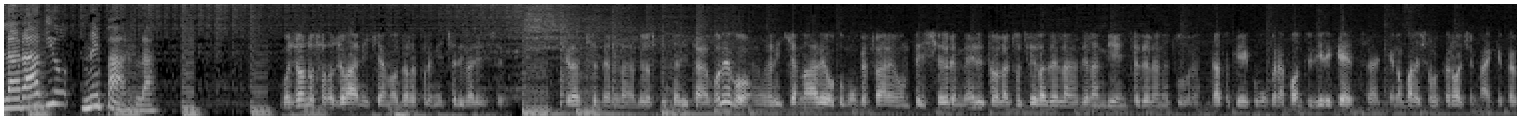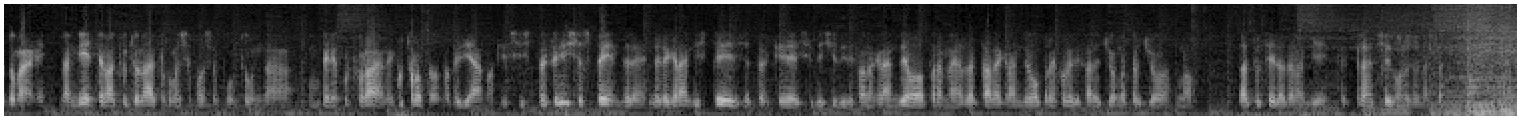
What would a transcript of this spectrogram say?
La radio ne parla. Buongiorno, sono Giovanni, chiamo dalla provincia di Varese. Grazie della, dell'ospitalità. Volevo richiamare o comunque fare un pensiero in merito alla tutela della, dell'ambiente e della natura, dato che è comunque una fonte di ricchezza che non vale solo per oggi ma anche per domani. L'ambiente va tutelato come se fosse appunto una, un bene culturale. Purtroppo non vediamo che si preferisce spendere delle grandi spese perché si decide di fare una grande opera, ma in realtà la grande opera è quella di fare giorno per giorno la tutela dell'ambiente. Grazie e buona giornata.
